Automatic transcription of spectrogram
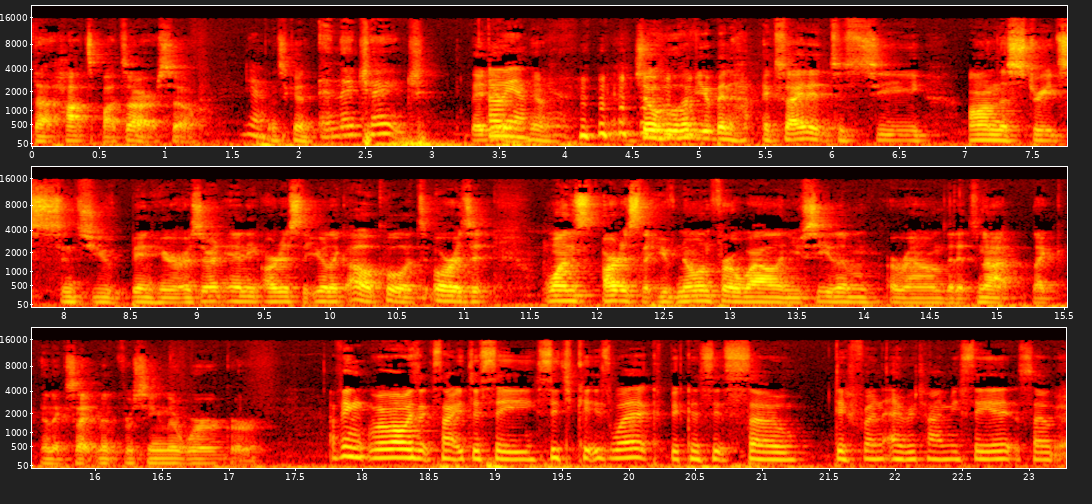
the hot spots are. So Yeah. that's good. And they change. They do. Oh, yeah. so who have you been excited to see on the streets since you've been here? Is there any artists that you're like, oh, cool? It's or is it one's artists that you've known for a while and you see them around that it's not like an excitement for seeing their work or I think we're always excited to see City Kitty's work because it's so different every time you see it. So Yeah.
